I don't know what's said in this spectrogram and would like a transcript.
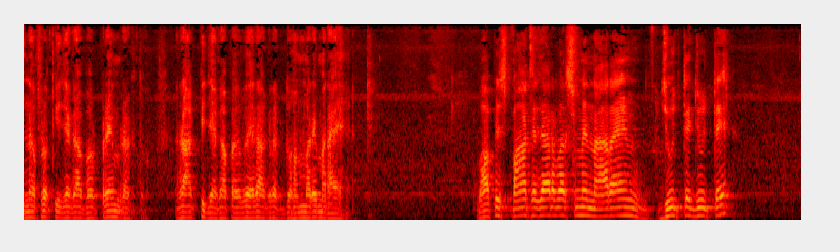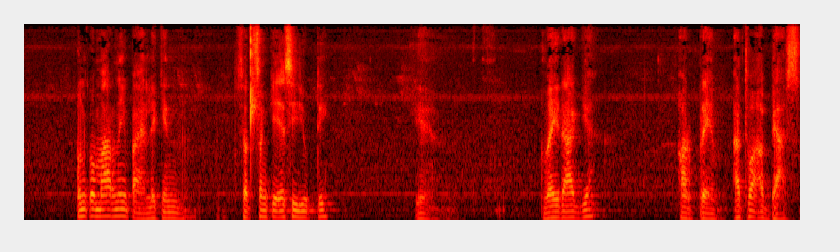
नफरत की जगह पर प्रेम रख दो, राग की जगह पर वैराग रख दो, हम मरे मराए हैं। वापिस पाँच हज़ार वर्ष में नारायण जूझते जूझते उनको मार नहीं पाए, लेकिन सत्संग की ऐसी युक्ति, ये वैराग्य और प्रेम अथवा अभ्यास।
